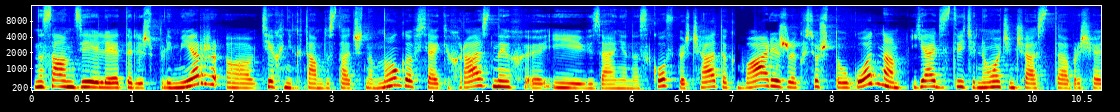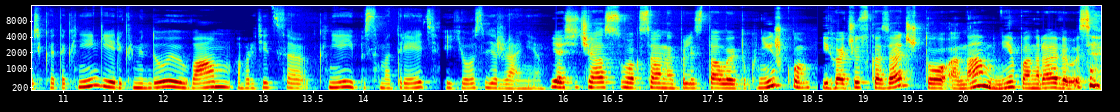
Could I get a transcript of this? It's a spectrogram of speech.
На самом деле это лишь пример. Э, техник там достаточно много, всяких разных, э, и вязание носков, перчаток, варежек, все что угодно. Я действительно очень часто обращаюсь к этой книге и рекомендую вам обратиться к ней и посмотреть ее содержание. Я сейчас у Оксаны полистала эту книжку и хочу сказать, что она мне понравилась.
